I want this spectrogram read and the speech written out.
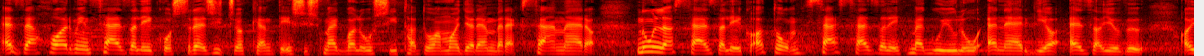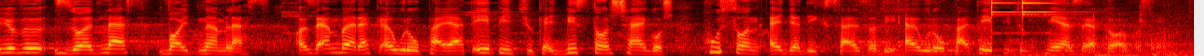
ezzel 30%-os rezsicsökkentés is megvalósítható a magyar emberek számára. 0% atom, 100% megújuló energia, ez a jövő. A jövő zöld lesz, vagy nem lesz. Az emberek Európáját építjük, egy biztonságos 21. századi Európát építünk, mi ezért dolgozunk.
